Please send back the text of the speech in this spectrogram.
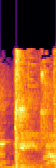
等你来。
